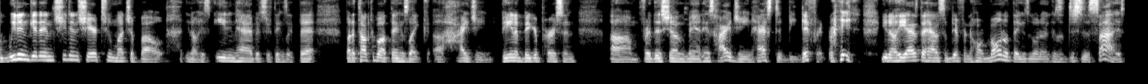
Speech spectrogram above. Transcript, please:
we didn't get in, she didn't share too much about, you know, his eating habits or things like that. But I talked about things like uh, hygiene, being a bigger person. Um, for this young man, his hygiene has to be different, right? you know, he has to have some different hormonal things going on because of just his size.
